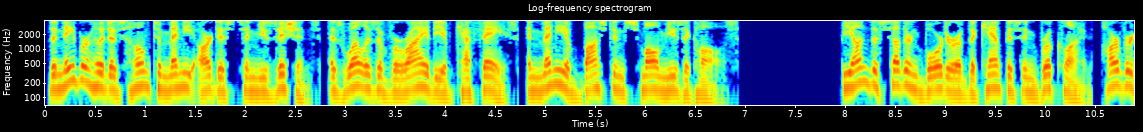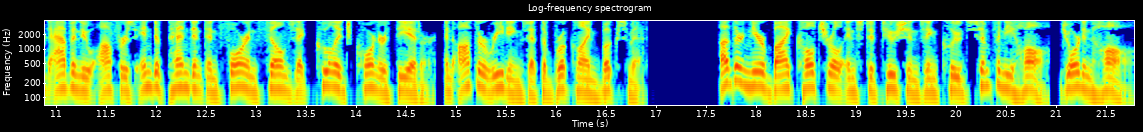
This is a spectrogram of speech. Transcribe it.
the neighborhood is home to many artists and musicians, as well as a variety of cafes, and many of Boston's small music halls. Beyond the southern border of the campus in Brookline, Harvard Avenue offers independent and foreign films at Coolidge Corner Theater, and author readings at the Brookline Booksmith. Other nearby cultural institutions include Symphony Hall, Jordan Hall,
